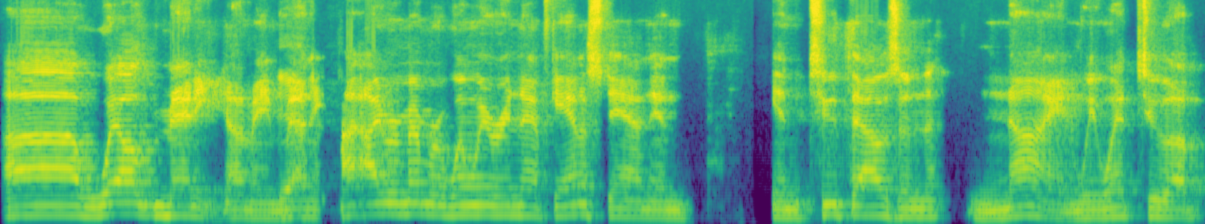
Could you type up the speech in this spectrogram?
Uh, well, many. I mean, yeah. many. I, I, remember when we were in Afghanistan in in 2009, we went to a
